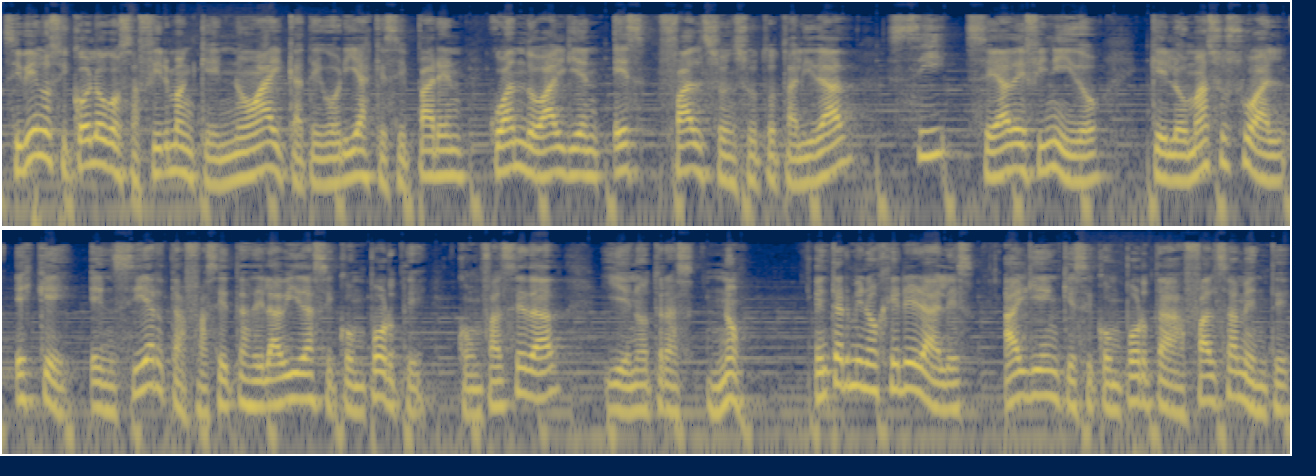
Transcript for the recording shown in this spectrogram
Si bien los psicólogos afirman que no hay categorías que separen cuando alguien es falso en su totalidad, sí se ha definido que lo más usual es que en ciertas facetas de la vida se comporte con falsedad y en otras no. En términos generales, alguien que se comporta falsamente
